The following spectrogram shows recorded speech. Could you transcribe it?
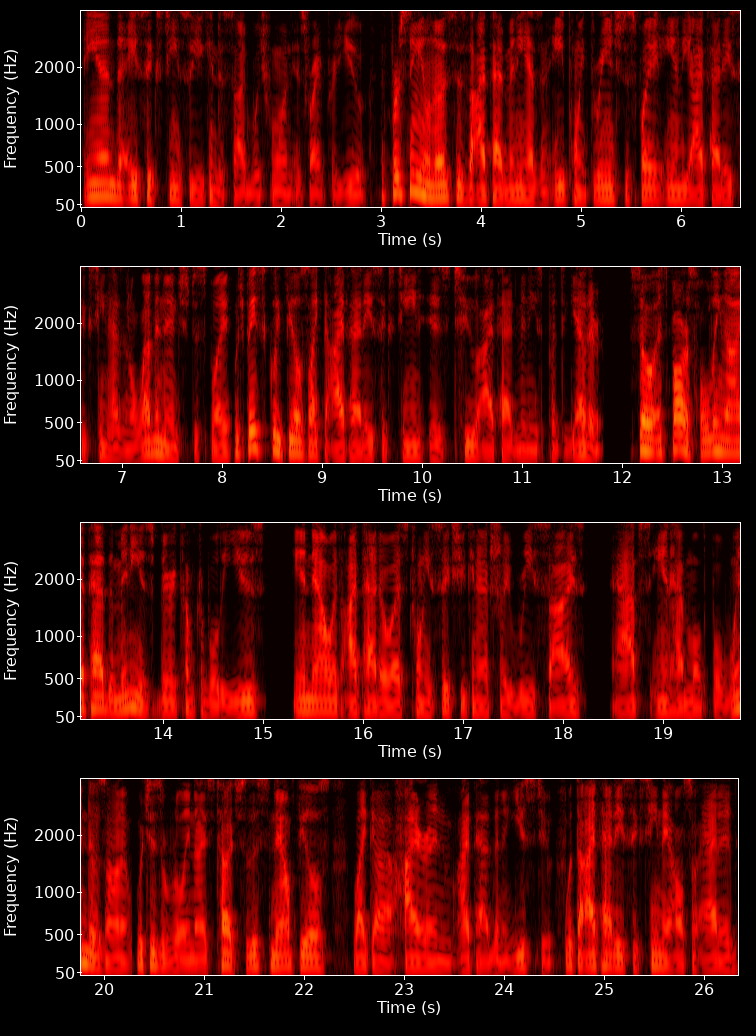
and the A16 so you can decide which one is right for you. The first thing you'll notice is the iPad Mini has an 8.3 inch display and the iPad A16 has an 11 inch display, which basically feels like the iPad A16 is two iPad Minis put together. So as far as holding the iPad, the Mini is very comfortable to use. And now with iPad OS 26, you can actually resize apps and have multiple windows on it, which is a really nice touch. So this now feels like a higher end iPad than it used to. With the iPad A16, they also added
